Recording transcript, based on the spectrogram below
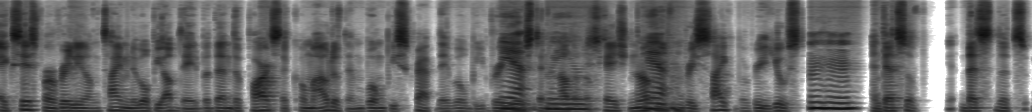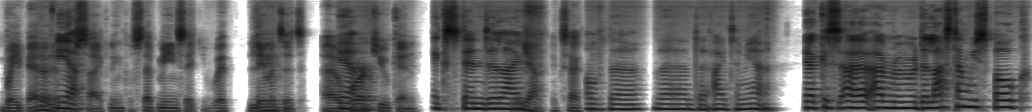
exist for a really long time and they will be updated but then the parts that come out of them won't be scrapped they will be reused yeah, in reused. another location not yeah. even recycled but reused mm-hmm. and that's a that's that's way better than Yeah. recycling because that means that you, with limited uh, work you can Extend the life yeah exactly of the the, the item. Yeah, yeah. Because I, I remember the last time we spoke,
